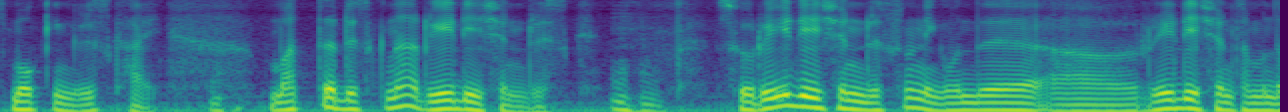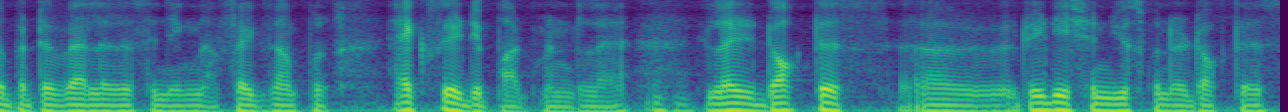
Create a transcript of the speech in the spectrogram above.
ஸ்மோக்கிங் ரிஸ்க் ஹை மற்ற ரிஸ்க்னா ரேடியேஷன் ரிஸ்க் ஸோ ரேடியேஷன் ரிஸ்க்னு நீங்கள் வந்து ரேடியேஷன் சம்மந்தப்பட்ட வேலை செஞ்சீங்கன்னா ஃபார் எக்ஸாம்பிள் எக்ஸ்ரே டிபார்ட்மெண்ட்டில் இல்லாட்டி டாக்டர்ஸ் ரேடியேஷன் யூஸ் பண்ணுற டாக்டர்ஸ்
